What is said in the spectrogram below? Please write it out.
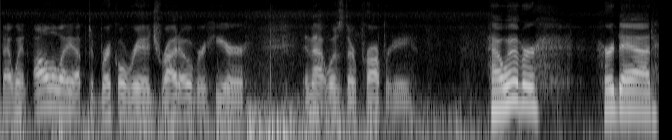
that went all the way up to Brickell Ridge right over here and that was their property. However, her dad,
